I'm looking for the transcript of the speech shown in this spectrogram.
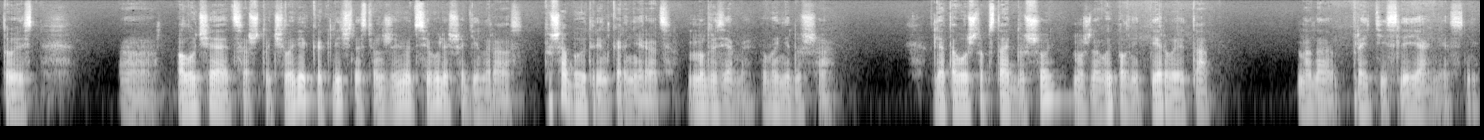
То есть а, получается, что человек как личность, он живет всего лишь один раз. Душа будет реинкарнироваться. Но, друзья мои, вы не душа. Для того, чтобы стать душой, нужно выполнить первый этап. Надо пройти слияние с ней.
